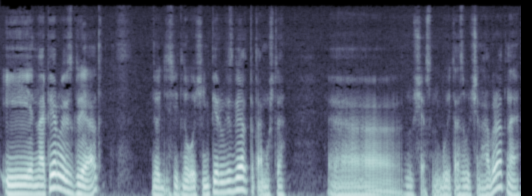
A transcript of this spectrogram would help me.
И на первый взгляд, ну, действительно, очень первый взгляд, потому что э, ну, сейчас будет озвучено обратное,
